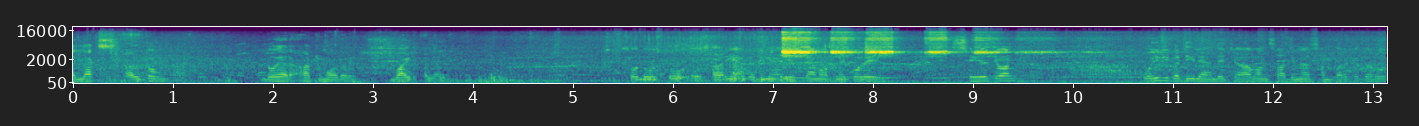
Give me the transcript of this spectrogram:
LX Alto 2008 model white colour so ਦੋਸਤੋ, ਇਹ ਸਾਰੀਆਂ ਗੱਡੀਆਂ ਇਸ ਟਾਈਮ ਆਪਣੇ ਕੋਲੇ ਸੇਲ 'ਚ ਹਨ। ਕੋਈ ਵੀ ਗੱਡੀ ਲੈਣ ਦੇ ਚਾਹਵਾਨ, ਸਾਡੇ ਨਾਲ ਸੰਪਰਕ ਕਰੋ।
